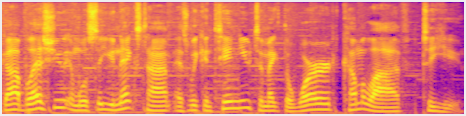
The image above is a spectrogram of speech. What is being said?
God bless you, and we'll see you next time as we continue to make the Word come alive to you.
